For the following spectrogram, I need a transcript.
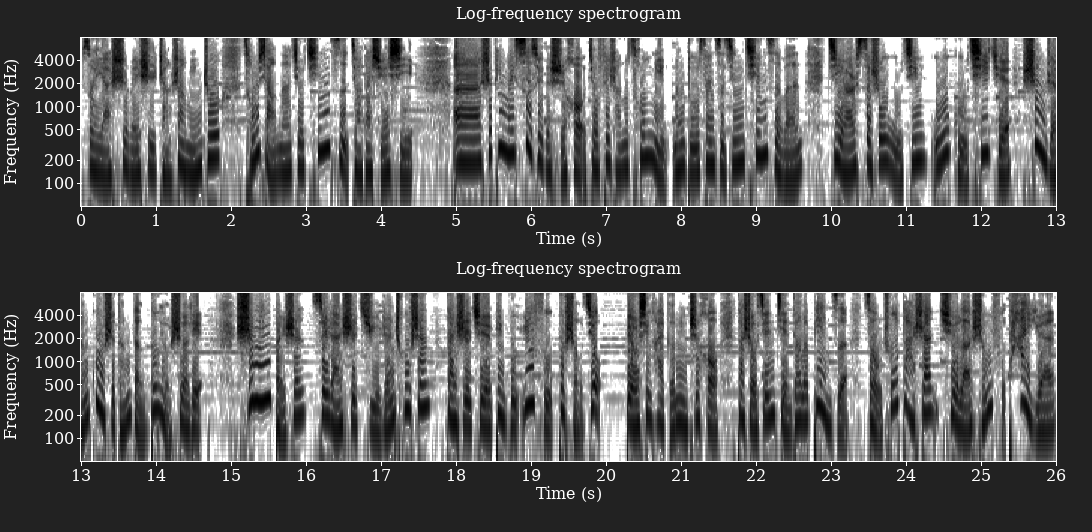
所以啊，视为是掌上明珠。从小呢，就亲自教他学习。呃，石平梅四岁的时候就非常的聪明，能读《三字经》《千字文》，继而四书五经、五谷七绝、圣人故事等等都有涉猎。石明本身虽然是举人出身，但是却并不迂腐不守旧。比如辛亥革命之后，他首先剪掉了辫子，走出大山，去了省府太原，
